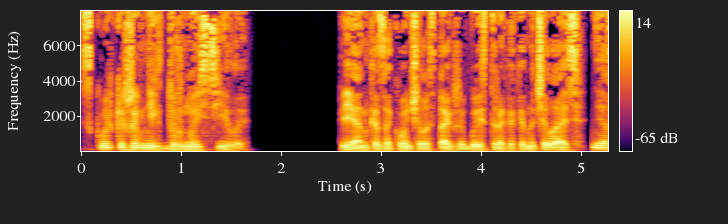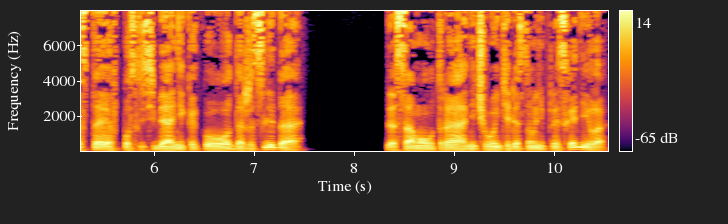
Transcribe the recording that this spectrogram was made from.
Сколько же в них дурной силы. Пьянка закончилась так же быстро, как и началась, не оставив после себя никакого даже следа. До самого утра ничего интересного не происходило,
